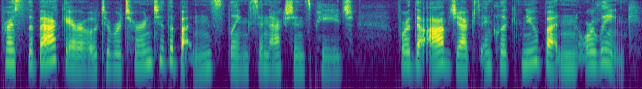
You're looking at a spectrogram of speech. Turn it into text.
Press the back arrow to return to the Buttons, Links, and Actions page for the object and click New Button or Link.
